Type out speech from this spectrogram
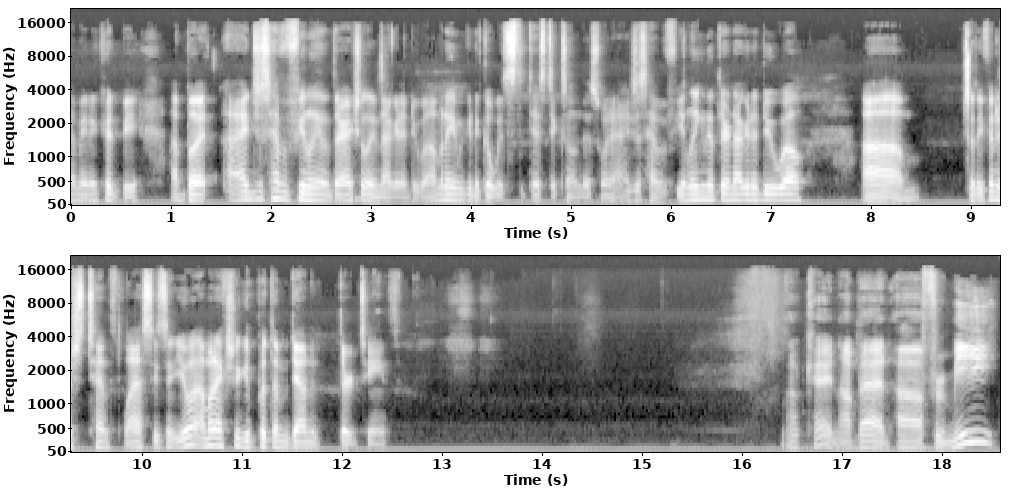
I mean, it could be, uh, but I just have a feeling that they're actually not going to do well. I'm not even going to go with statistics on this one. I just have a feeling that they're not going to do well. Um, so they finished 10th last season. You know what? I'm actually going to actually put them down in 13th. Okay, not bad. Uh, for me,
